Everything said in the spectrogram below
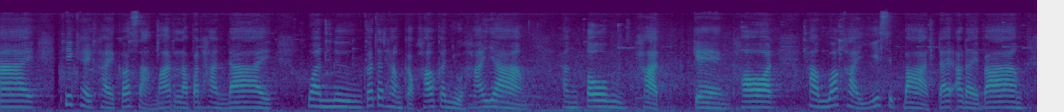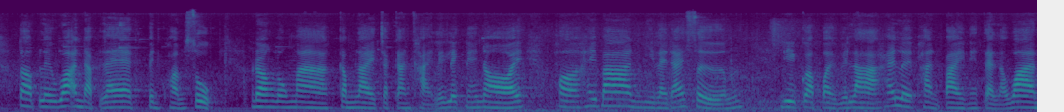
ง่าย ๆ ที่ใครๆก็สามารถรับประทานได้ วันหนึ่งก็จะทำกับข้าวกันอยู่ 5 อย่าง ทั้งต้ม ผัด แกงทอดถามว่าขาย 20 บาทได้อะไรบ้าง ตอบเลยว่าอันดับแรกเป็นความสุขรองลงมากำไรจากการขายเล็กๆ น้อยๆ พอให้บ้านมีรายได้เสริม ดีกว่าปล่อยเวลาให้เลยผ่านไปในแต่ละวัน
